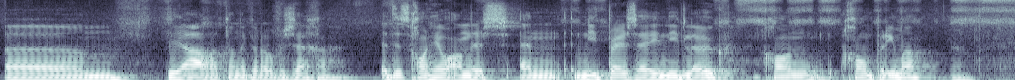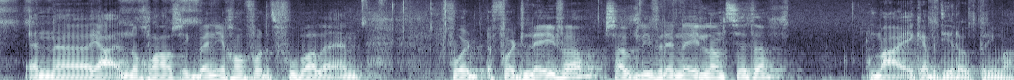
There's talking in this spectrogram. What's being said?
Ehm, ja, wat kan ik erover zeggen? Het is gewoon heel anders en niet per se niet leuk. Gewoon, gewoon prima. En eh, ja, nogmaals, ik ben hier gewoon voor het voetballen. En voor, voor het leven zou ik liever in Nederland zitten. Maar ik heb het hier ook prima.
